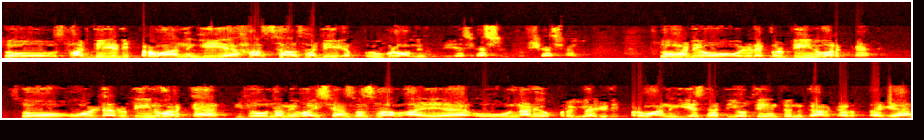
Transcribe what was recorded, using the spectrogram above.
ਸੋ ਸਾਡੀ ਜਿਹੜੀ ਪ੍ਰਵਾਨਗੀ ਹੈ, ਹਰ ਸਾਲ ਸਾਡੀ ਅਪਰੂਵਲ ਆਉਂਦੀ ਹੁੰਦੀ ਹੈ ਸੈਸ਼ਨ ਟੂ ਸੈਸ਼ਨ ਸੋ ਸਾਡੀ ਉਹ ਜਿਹੜਾ ਇੱਕ ਰੂਟੀਨ ਵਰਕ ਹੈ। ਸੋ ਉਹ ਜਿਹੜਾ ਰੂਟੀਨ ਵਰਕ ਹੈ ਕਿ ਜੋ ਨਵੇਂ ਵਾਈਸ ਚਾਂਸਲਰ ਸਾਹਿਬ ਆਏ ਹੈ, ਉਹ ਉਹਨਾਂ ਨੇ ਉਹ ਜਿਹੜੀ ਪ੍ਰਵਾਨਗੀ ਹੈ ਸਾਡੀ, ਉਹ ਦੇਣ ਤੋਂ ਇਨਕਾਰ ਕਰ ਦਿੱਤਾ ਗਿਆ।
